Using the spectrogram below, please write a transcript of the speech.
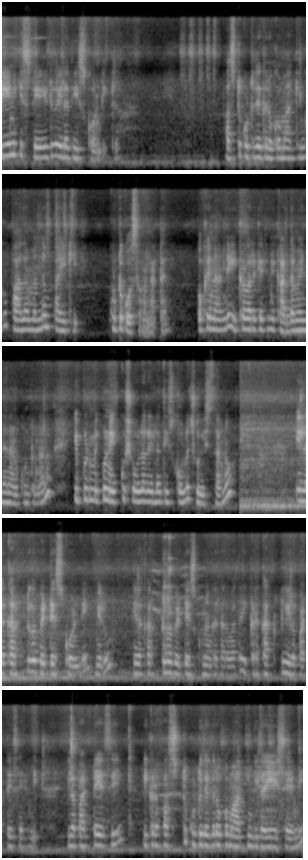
దీనికి స్ట్రైట్గా ఇలా తీసుకోండి ఇట్లా. ఫస్ట్ కుట్టు దగ్గర ఒక మార్కింగ్ పాదం మందం పైకి కుట్టు కోసం అన్నట్టు అది. ఓకేనా అండి? ఇక్కడ వరకు అయితే మీకు అర్థమైందని అనుకుంటున్నాను. ఇప్పుడు మీకు నెక్ షోల్డర్ ఎలా తీసుకోవాలో చూపిస్తాను. ఇలా కరెక్ట్గా పెట్టేసుకోండి మీరు. ఇలా కరెక్ట్గా పెట్టేసుకున్నాక తర్వాత ఇక్కడ కరెక్ట్గా ఇలా పట్టేసేయండి. ఇలా పట్టేసి ఇక్కడ ఫస్ట్ కుట్టు దగ్గర ఒక మార్కింగ్ ఇలా వేసేయండి.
